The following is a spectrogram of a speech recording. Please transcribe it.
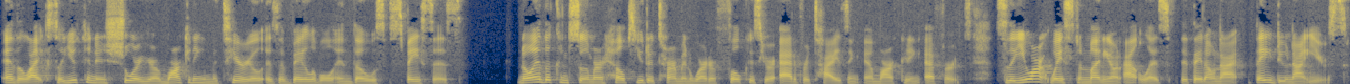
and the like so you can ensure your marketing material is available in those spaces. Knowing the consumer helps you determine where to focus your advertising and marketing efforts so that you aren't wasting money on outlets that they, don't not, they do not use.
